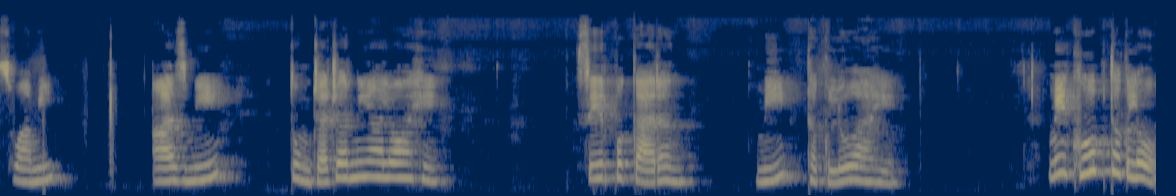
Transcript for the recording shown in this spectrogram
स्वामी आज मी तुमच्या चरणी आलो आहे. सिर्फ कारण मी थकलो आहे. मी खूप थकलो.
